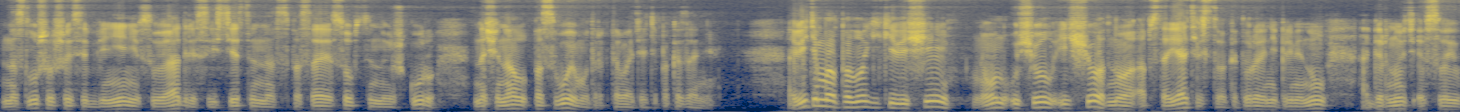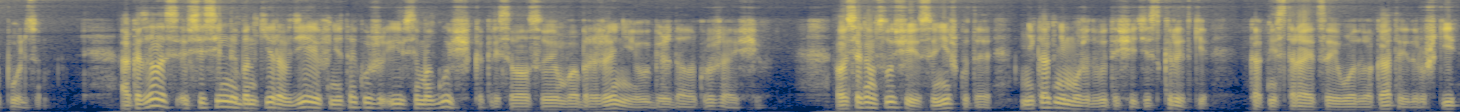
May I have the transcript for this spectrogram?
наслушавшись обвинений в свой адрес, естественно, спасая собственную шкуру, начинал по-своему трактовать эти показания. Видимо, по логике вещей, он учел еще одно обстоятельство, которое не применул обернуть в свою пользу. Оказалось, всесильный банкир Авдеев не так уж и всемогущ, как рисовал в своем воображении и убеждал окружающих. Во всяком случае, сынишку-то никак не может вытащить из скрытки – как ни стараются его адвокаты и дружки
